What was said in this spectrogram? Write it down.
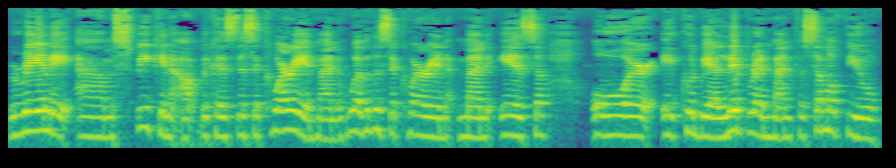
really um, speaking up because this Aquarian man, whoever this Aquarian man is, or it could be a Libran man for some of you,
